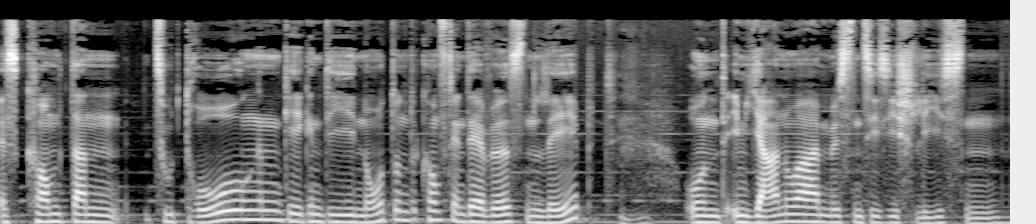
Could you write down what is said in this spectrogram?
Es kommt dann zu Drohungen gegen die Notunterkunft, in der Wilson lebt. Mhm. Und im Januar müssen sie sie schließen,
